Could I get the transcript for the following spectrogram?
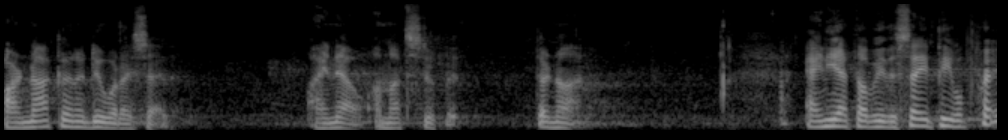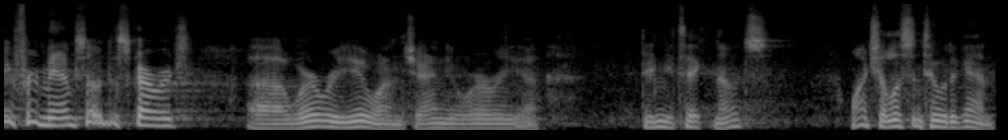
are not going to do what I said. I know. I'm not stupid. They're not. And yet they'll be the same people. Pray for me. I'm so discouraged. Uh, where were you on January? Uh, didn't you take notes? Why don't you listen to it again?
